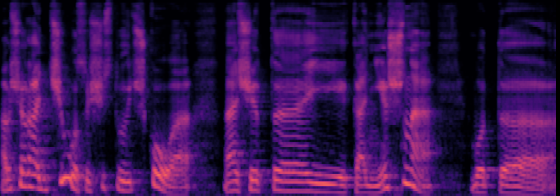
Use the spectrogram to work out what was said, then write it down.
А вообще ради чего существует школа? Значит, э, и, конечно, вот э,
